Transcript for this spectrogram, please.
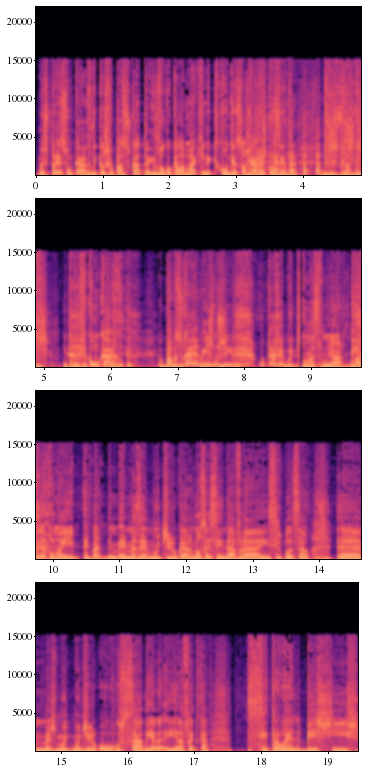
mas parece um carro daqueles que foi para a sucata e levou com aquela máquina que condensa os carros, concentra. E repente ficou um carro. Pá, mas o carro é mesmo giro. O carro é muito. Arruma-se melhor. Olha, arruma aí. Epá, é, mas é muito giro o carro. Não sei se ainda haverá em circulação, eh, mas muito, muito giro. O, o Sado, e era, e era feito cá. Citroën BX.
